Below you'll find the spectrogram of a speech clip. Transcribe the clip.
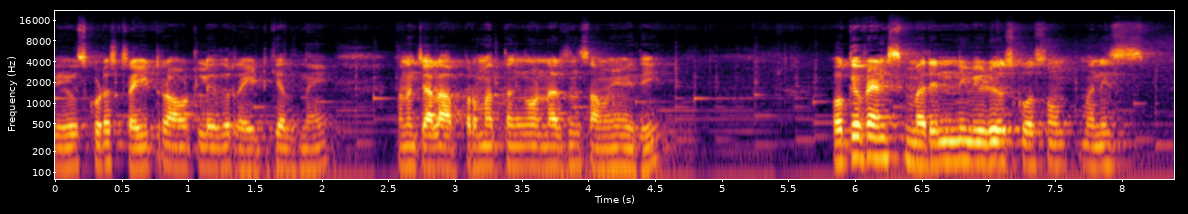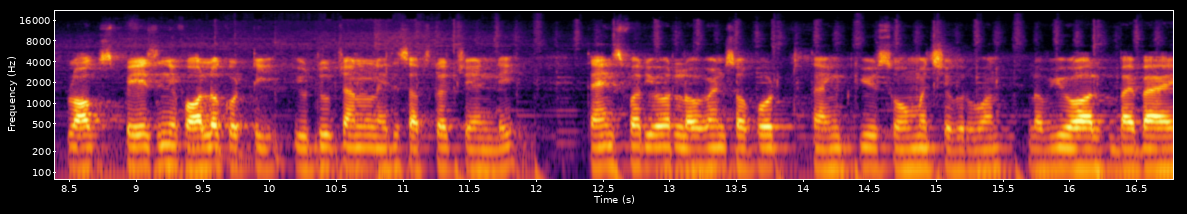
వేవ్స్ కూడా స్ట్రైట్ రావట్లేదు రైట్కి వెళ్తున్నాయి. మనం చాలా అప్రమత్తంగా ఉండాల్సిన సమయం ఇది. ఓకే ఫ్రెండ్స్ మరిన్ని వీడియోస్ కోసం మనీస్ బ్లాగ్స్ పేజ్ని ఫాలో కొట్టి యూట్యూబ్ ఛానల్ని అయితే సబ్స్క్రైబ్ చేయండి. Thanks for your love and support thank you so much every one love you all bye bye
